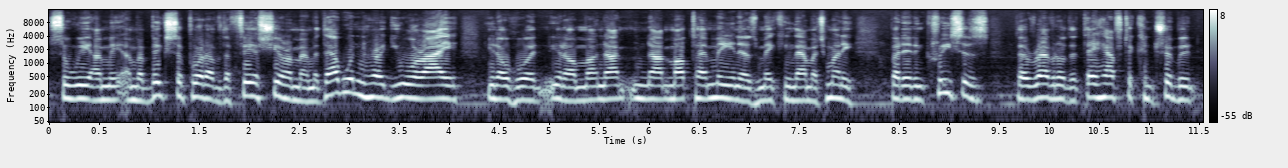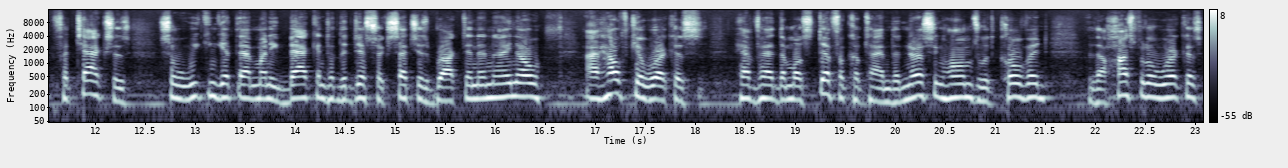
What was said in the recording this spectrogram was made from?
so we, I mean, I'm a big supporter of the Fair Share Amendment. That wouldn't hurt you or I, you know, who are, you know, not, not multimillionaires making that much money, but it increases the revenue that they have to contribute for taxes, so we can get that money back into the districts such as Brockton. And I know our healthcare workers have had the most difficult time, the nursing homes with COVID, the hospital workers,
